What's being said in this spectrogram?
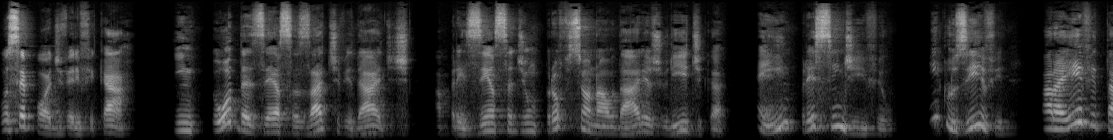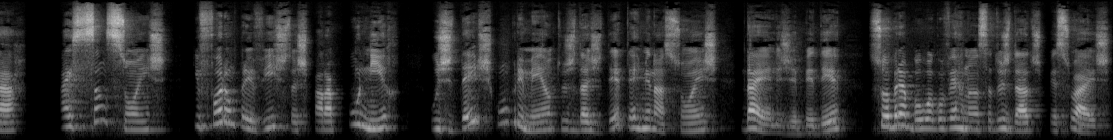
Você pode verificar que em todas essas atividades a presença de um profissional da área jurídica é imprescindível, inclusive para evitar as sanções que foram previstas para punir os descumprimentos das determinações da LGPD sobre a boa governança dos dados pessoais,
